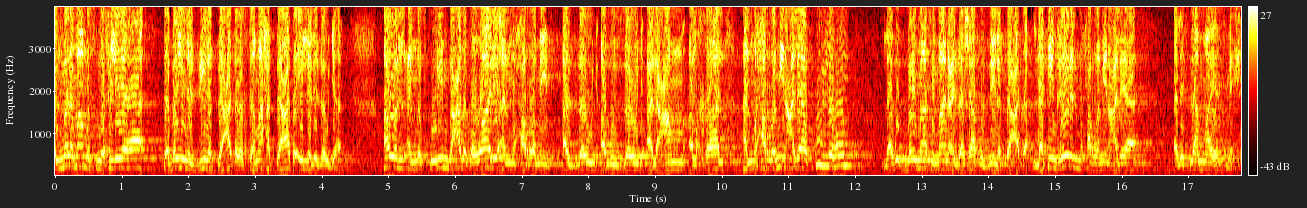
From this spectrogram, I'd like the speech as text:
المرأة ما مسموح لها تبين الزينة بتاعتها والسماحة بتاعتها إلا لزوجها. أو المذكورين بعد طوال المحرمين. الزوج أبو الزوج العم الخال. المحرمين عليها كلهم لابد ما في مانع إذا شافوا الزينة بتاعتها. لكن غير المحرمين عليها الإسلام ما يسمح.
